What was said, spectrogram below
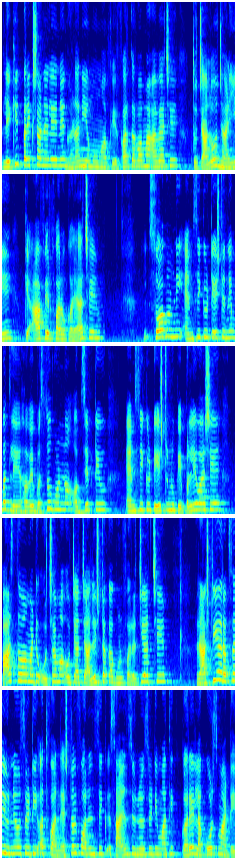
લેખિત પરીક્ષાને લઈને ઘણા નિયમોમાં ફેરફાર કરવામાં આવ્યા છે. તો ચાલો જાણીએ કે આ ફેરફારો કયા છે. સો ગુણની એમસીક્યુ ટેસ્ટને બદલે હવે બસો ગુણનો ઓબ્જેક્ટિવ એમસીક્યુ ટેસ્ટનું પેપર લેવાશે. પાસ થવા માટે ઓછામાં ઓછા ચાલીસ ટકા ગુણ ફરજિયાત છે. રાષ્ટ્રીય રક્ષા યુનિવર્સિટી અથવા નેશનલ ફોરેન્સિક સાયન્સ યુનિવર્સિટીમાંથી કરેલા કોર્સ માટે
